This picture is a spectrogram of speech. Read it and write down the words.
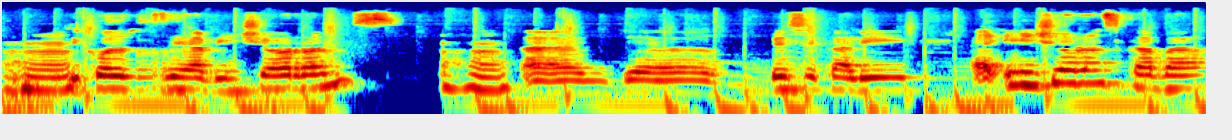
hmm because they have insurance. Hmm and uh, basically uh, insurance cover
